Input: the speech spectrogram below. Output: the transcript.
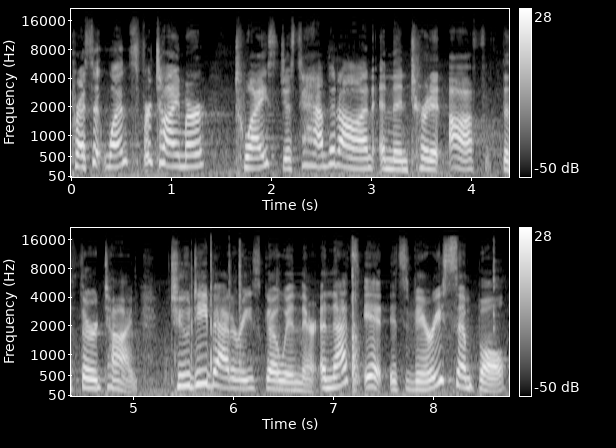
press it once for timer, twice just to have it on, and then turn it off the third time. 2D batteries go in there, and that's it. It's very simple.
